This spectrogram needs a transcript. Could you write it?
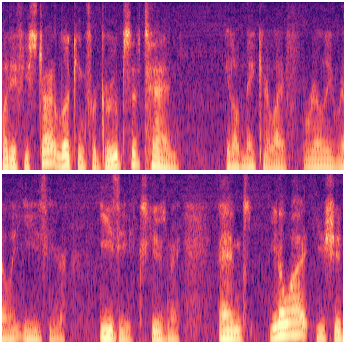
But if you start looking for groups of 10, it'll make your life really, really easier. Easy, excuse me. And you know what? You should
